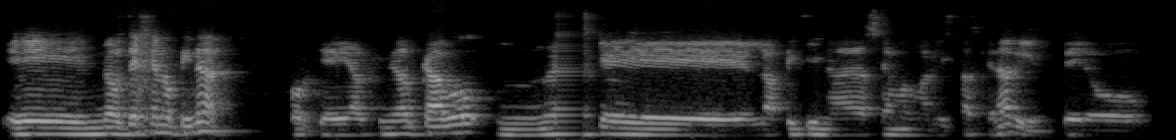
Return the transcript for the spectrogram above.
eh, nos dejen opinar, porque al fin y al cabo no es que la oficina seamos más listas que nadie, pero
